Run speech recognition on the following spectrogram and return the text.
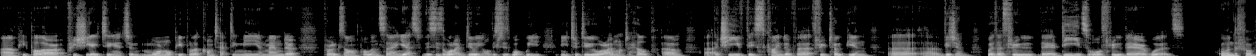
Uh, people are appreciating it, and more and more people are contacting me and Manda, for example, and saying, Yes, this is what I'm doing, or this is what we need to do, or I want to help um, uh, achieve this kind of uh, utopian vision, whether through their deeds or through their words. Wonderful.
